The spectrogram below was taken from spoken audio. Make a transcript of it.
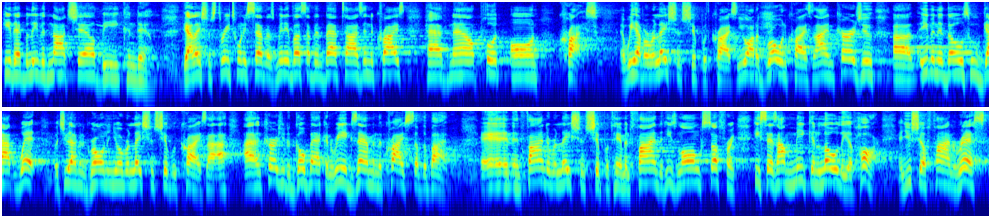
he that believeth not shall be condemned. Galatians 3 27, as many of us have been baptized into Christ, have now put on Christ. And we have a relationship with Christ. You ought to grow in Christ. And I encourage you, uh, even in those who got wet, but you haven't grown in your relationship with Christ, I, I, I encourage you to go back and re examine the Christ of the Bible and, and find a relationship with him and find that he's long suffering. He says, I'm meek and lowly of heart, and you shall find rest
